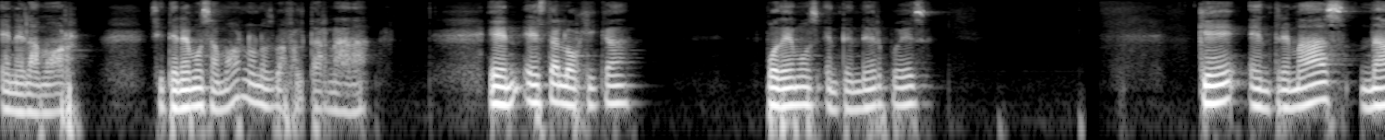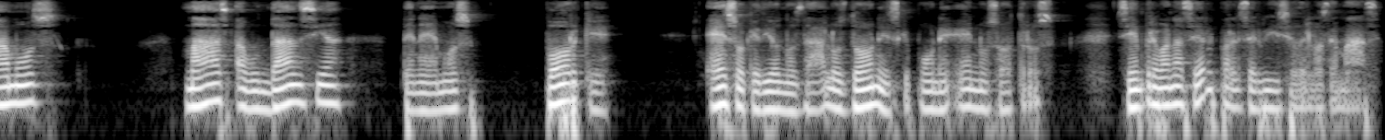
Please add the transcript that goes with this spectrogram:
en el amor. Si tenemos amor no nos va a faltar nada. En esta lógica podemos entender pues que entre más damos, más abundancia tenemos porque eso que Dios nos da, los dones que pone en nosotros, siempre van a ser para el servicio de los demás.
